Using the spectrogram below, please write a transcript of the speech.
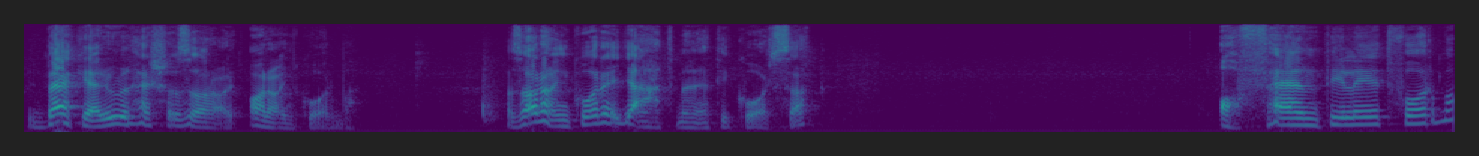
Bekerülhess az arany, aranykorba az aranykor egy átmeneti korszak. A fenti létforma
